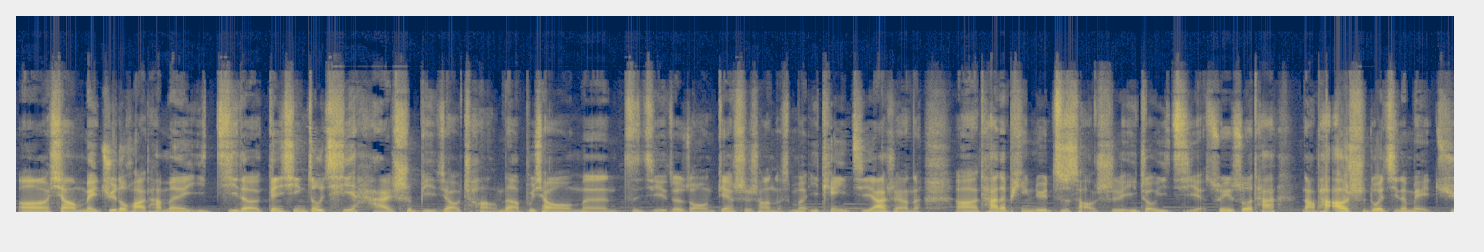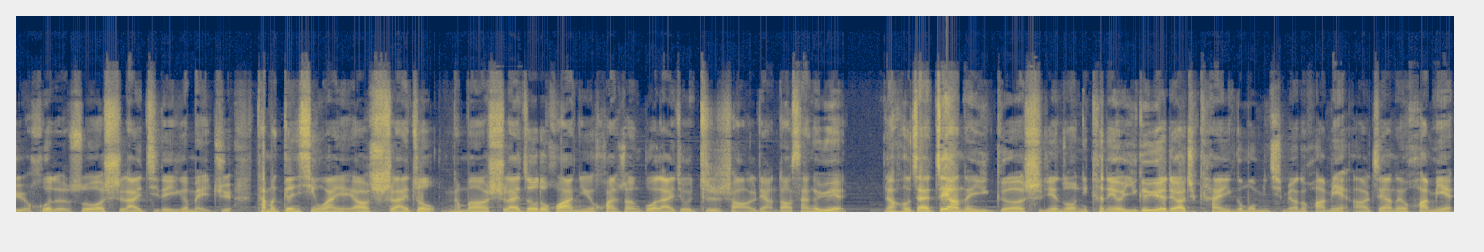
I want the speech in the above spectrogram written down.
呃，像美剧的话，他们一季的更新周期还是比较长的，不像我们自己这种电视上的什么一天一集啊这样的，啊，它的频率至少是一周一集，所以说它哪怕二。二十多集的美剧，或者说十来集的一个美剧，他们更新完也要十来周。那么十来周的话，你换算过来就至少两到三个月。然后在这样的一个时间中，你可能有一个月都要去看一个莫名其妙的画面，而这样的画面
